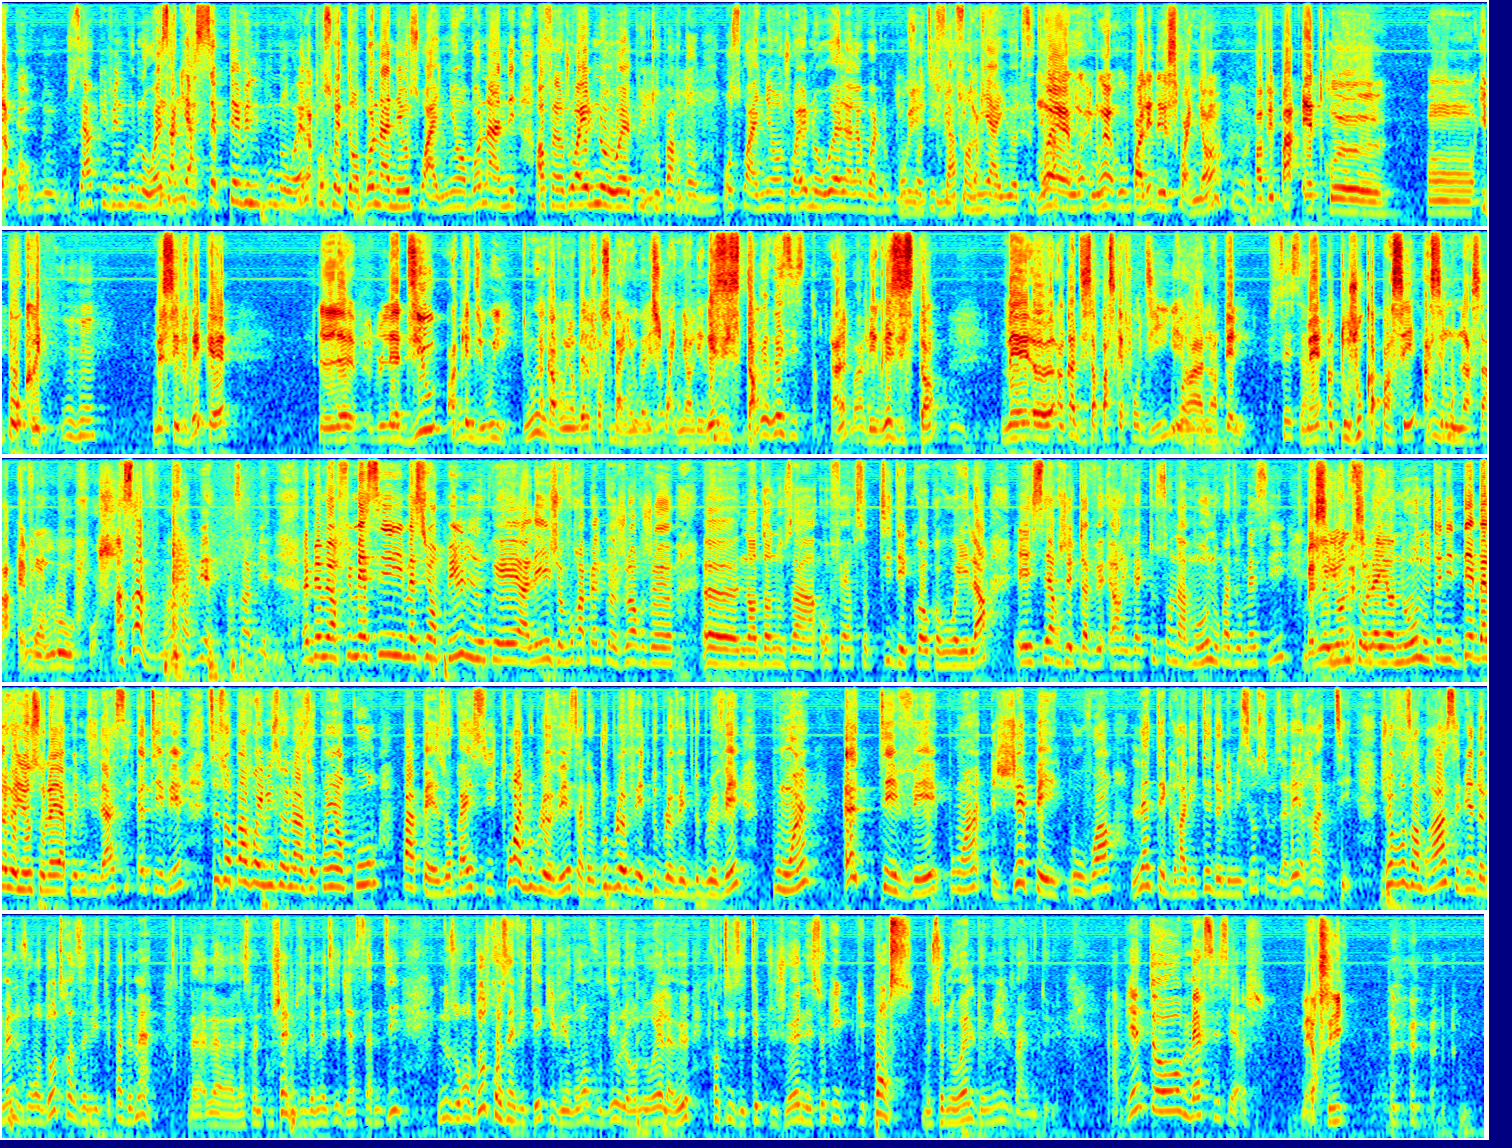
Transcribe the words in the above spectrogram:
Ça qui vient pour Noël, ça qui accepte vient pour Noël, pour souhaiter une bonne année aux soignants, bonne année, enfin, joyeux Noël plutôt, pardon, aux soignants, joyeux Noël à la Guadeloupe, pour sortir à famille à etc. Moi, vous parlez des soignants, on ne veut pas être euh, hypocrite. Mm-hmm. Mais c'est vrai que le, le Dieu, on peut dire oui. Oui. Avez une belle force, belle les soignants, les résistants. Les résistants. Hein, Voilà. Les résistants. Mais euh, on peut dire ça parce qu'il faut dire C'est ça. Mais on toujours qu'à penser à ces gens ça, elles vont l'eau force. En savent, en savent bien, en savent bien. Eh bien, Murphy, merci, merci en pile. Nous aller. Je vous rappelle que Georges euh, nous a offert ce petit décor que vous voyez là. Et Serge est arrivé avec tout son amour. Nous disons merci. Merci, Rayon de merci. soleil en nous. Nous tenons des belles rayons de soleil après-midi là. Si ETV, si vous n'avez pas votre émission là, vous prenez en cours, pas pèse. Ok, ici 3W, ça veut www.etv.gp pour voir l'intégralité de l'émission si vous avez raté. Je vous embrasse et bien demain nous aurons d'autres invités, pas demain, la, semaine prochaine, parce demain c'est déjà samedi, nous aurons d'autres invités qui viendront vous dire leur Noël à eux quand ils étaient plus jeunes et ceux qui, qui pensent de ce Noël 2022. À bientôt, merci Serge. Merci.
